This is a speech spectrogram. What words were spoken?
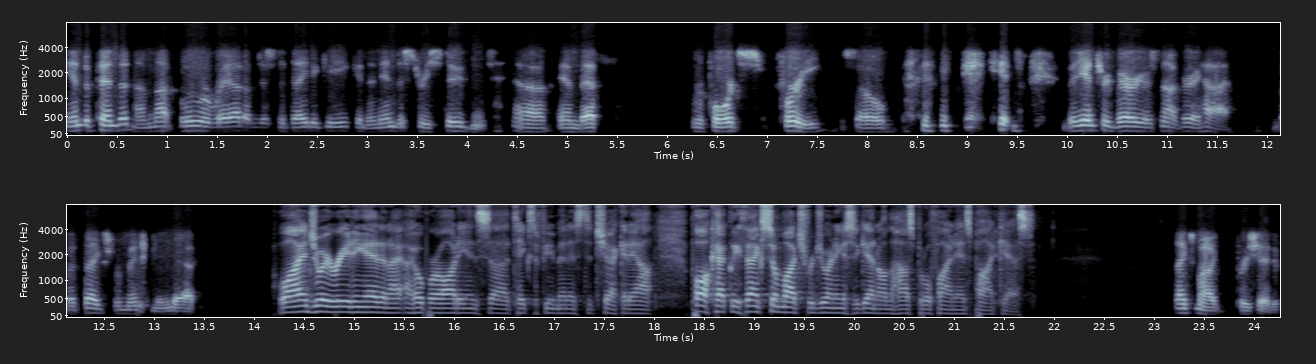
independent. I'm not blue or red. I'm just a data geek and an industry student, uh, and that report's free. So it, the entry barrier is not very high. But thanks for mentioning that. Well, I enjoy reading it, and I, I hope our audience uh, takes a few minutes to check it out. Paul Keckley, thanks so much for joining us again on the Hospital Finance Podcast. Thanks, Mike. Appreciate it.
